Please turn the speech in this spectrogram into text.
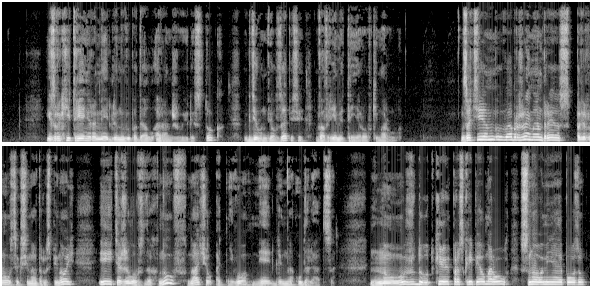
Из руки тренера медленно выпадал оранжевый листок, где он вел записи во время тренировки Марула. Затем воображаемый Андреас повернулся к сенатору спиной и, тяжело вздохнув, начал от него медленно удаляться. «Ну, ждутки!» – проскрипел Марул, снова меняя позу.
